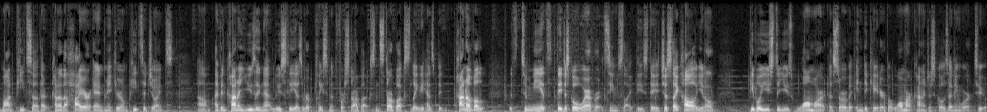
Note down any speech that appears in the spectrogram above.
mod pizza, that kind of the higher end make your own pizza joints. Um, I've been kind of using that loosely as a replacement for Starbucks, and Starbucks lately has been kind of a. To me, it's they just go wherever it seems like these days. Just like how you know, people used to use Walmart as sort of an indicator, but Walmart kind of just goes anywhere too.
